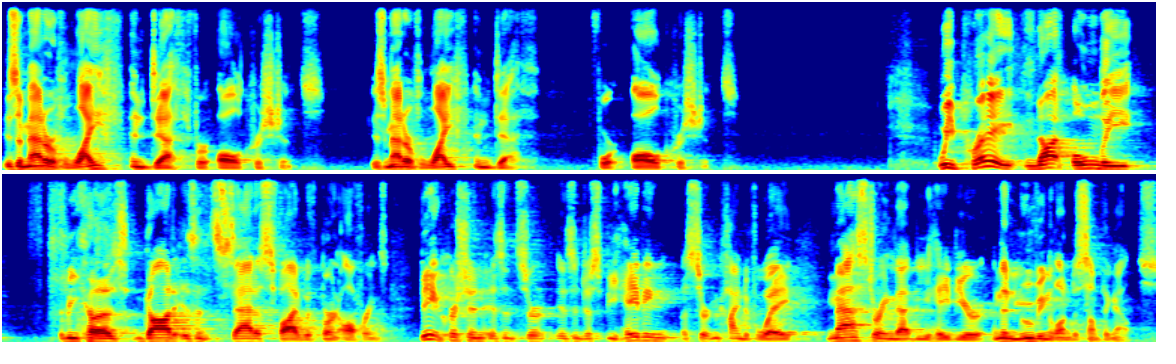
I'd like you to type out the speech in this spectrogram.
is a matter of life and death for all Christians. It is a matter of life and death for all Christians. We pray not only because God isn't satisfied with burnt offerings. Being a Christian isn't, isn't just behaving a certain kind of way, mastering that behavior, and then moving on to something else.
